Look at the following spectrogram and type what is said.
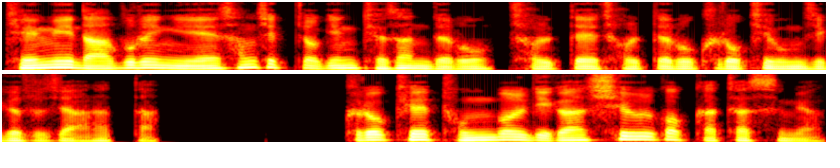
개미 나부랭이의 상식적인 계산대로 절대 절대로 그렇게 움직여주지 않았다. 그렇게 돈 벌기가 쉬울 것 같았으면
